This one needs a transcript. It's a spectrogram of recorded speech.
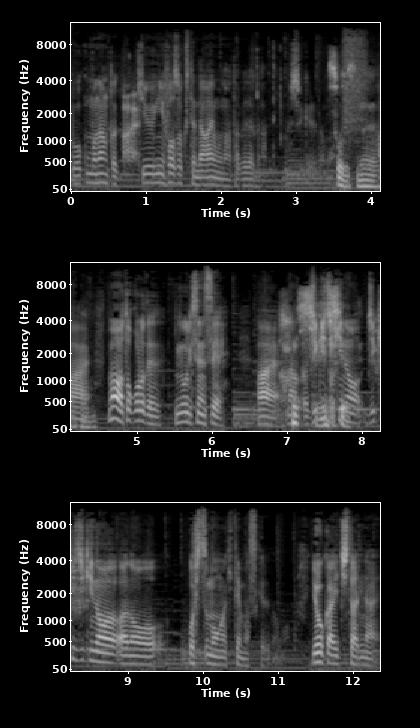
僕もなんかはい急に細くて長いものが食べたくなってきましたけれども。そうですね。はい。まあ、ところで、にごり先生。はい。なんか、直すいません々の、直々の、あの、ご質問が来てますけれども。妖怪1足りない。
